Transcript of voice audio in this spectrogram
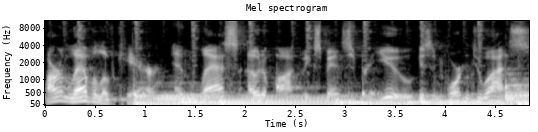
Our level of care and less out of pocket expense for you is important to us.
